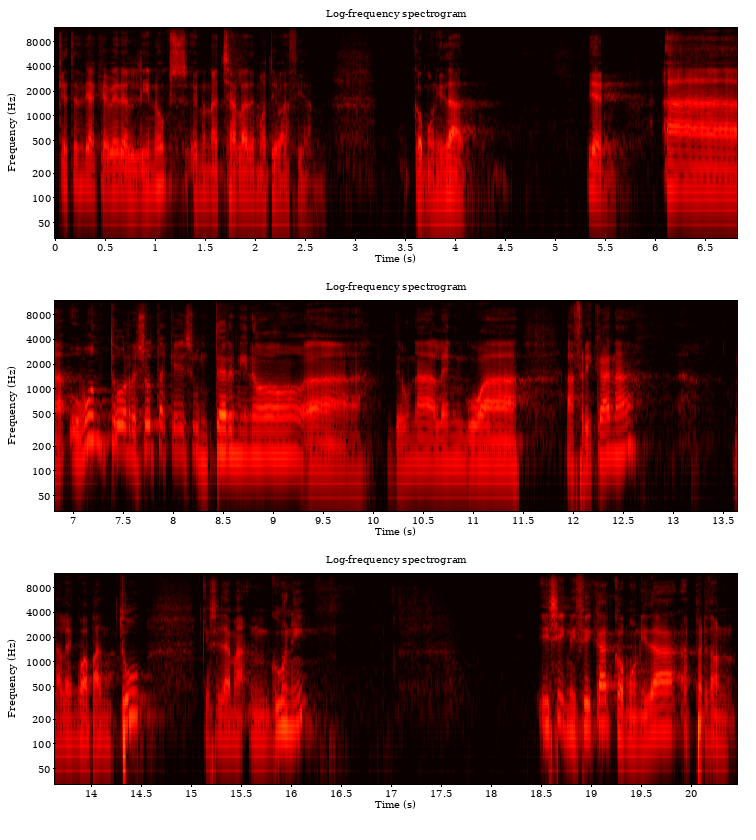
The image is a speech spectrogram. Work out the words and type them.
¿qué tendría que ver el Linux en una charla de motivación? Comunidad. Bien. Ah, Ubuntu resulta que es un término de una lengua africana, una lengua pantú, que se llama Nguni, y significa comunidad, perdón,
